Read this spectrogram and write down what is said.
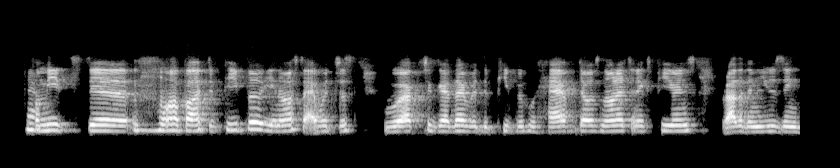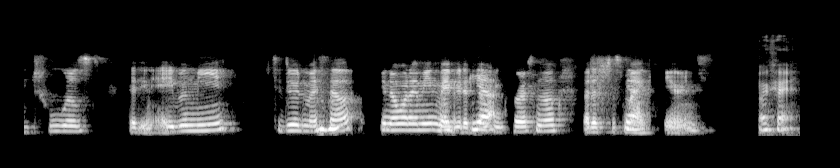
yeah. for me, it's still more about the people, you know. So I would just work together with the people who have those knowledge and experience rather than using tools that enable me to do it mm-hmm. myself. Mm-hmm. You know what I mean? Maybe that's yeah. something personal, but it's just yeah. my experience. Okay.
